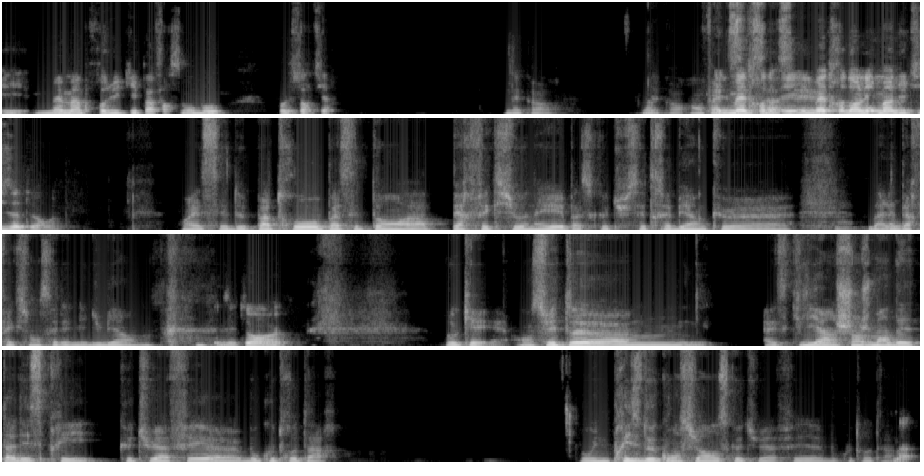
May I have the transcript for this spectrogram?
et même un produit qui n'est pas forcément beau, il faut le sortir. D'accord. D'accord. En fait, et le mettre, dans, mettre dans les mains d'utilisateurs. Ouais. c'est de pas trop passer de temps à perfectionner parce que tu sais très bien que bah, la mm. perfection, c'est l'ennemi du bien. Hein. Exactement, ouais. ok. Ensuite, euh, est-ce qu'il y a un changement d'état d'esprit que tu as fait euh, beaucoup trop tard? Ou une prise de conscience que tu as fait beaucoup trop tard? Bah,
